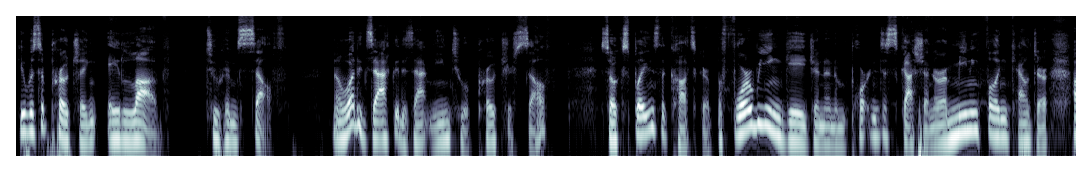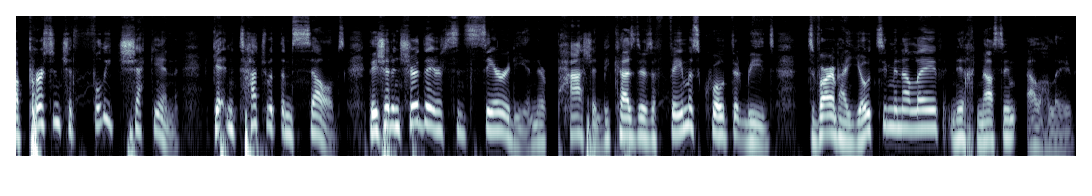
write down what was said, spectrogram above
he was approaching Elav to himself. Now, what exactly does that mean to approach yourself? So explains the Kotzker, before we engage in an important discussion or a meaningful encounter, a person should fully check in, get in touch with themselves. They should ensure their sincerity and their passion because there's a famous quote that reads, Dvarim hayotzi min alev nichnasim el halev,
